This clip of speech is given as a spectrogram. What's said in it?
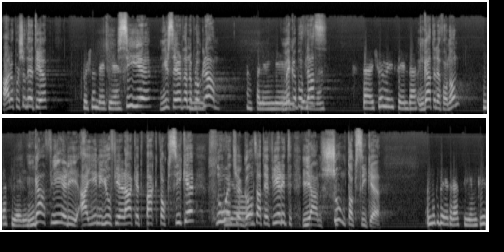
Alo, përshëndetje. Përshëndetje. Si je? Mirë se erdhe në program. Faleminderit. Me kë po flas? Quhem Eriselda. Nga telefonon? Nga Fieri. Nga Fieri, a jeni ju fieraket pak toksike? Thuhet që gocat e Fierit janë shumë toksike. Nuk do jetë rasti im ky.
